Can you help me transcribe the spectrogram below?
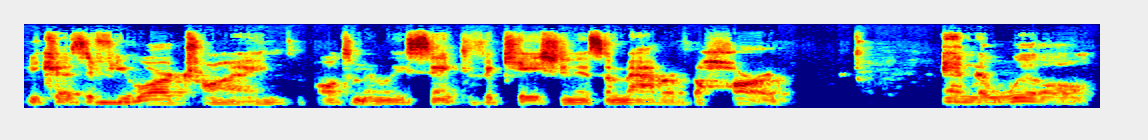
Because if you are trying, ultimately, sanctification is a matter of the heart and the will.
